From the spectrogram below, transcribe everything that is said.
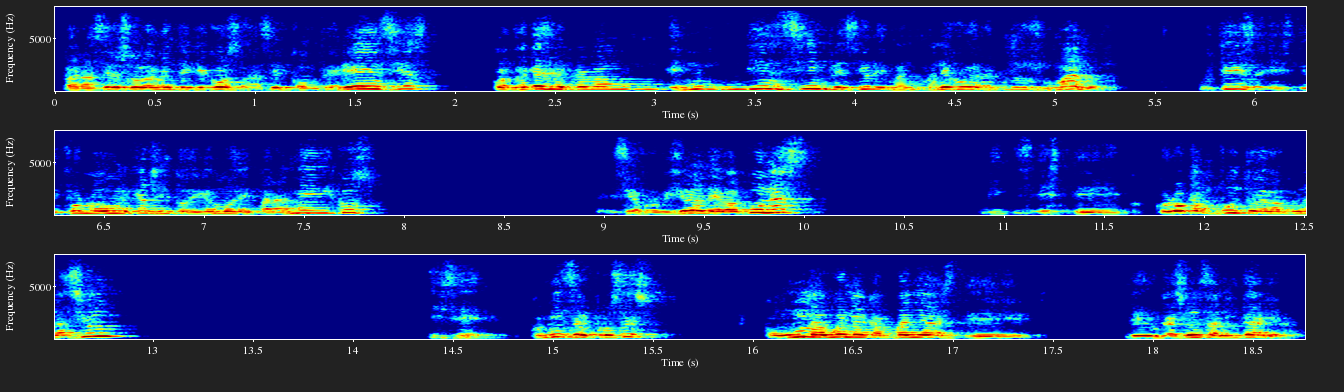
para hacer solamente qué cosa? Hacer conferencias. Cuando acá el problema es bien simple, es el manejo de recursos humanos. Ustedes este, forman un ejército, digamos, de paramédicos se aprovisionan de vacunas, este, colocan puntos de vacunación y se comienza el proceso con una buena campaña este, de educación sanitaria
